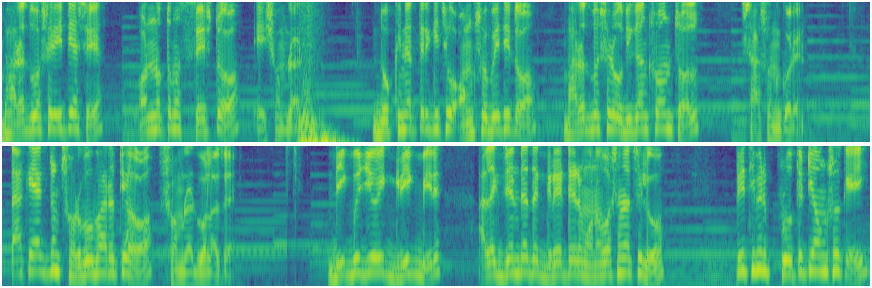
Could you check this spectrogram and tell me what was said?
ভারতবর্ষের ইতিহাসে অন্যতম শ্রেষ্ঠ এই সম্রাট। দক্ষিণাত্যের কিছু অংশ ব্যতীত ভারতবর্ষের অধিকাংশ অঞ্চল শাসন করেন। তাকে একজন সর্বভারতীয় সম্রাট বলা যায়। দিগ্বিজয়ী গ্রিক বীর আলেকজান্ডার দ্য গ্রেটের মনোবাসনা ছিল, পৃথিবীর প্রতিটি অংশকেই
